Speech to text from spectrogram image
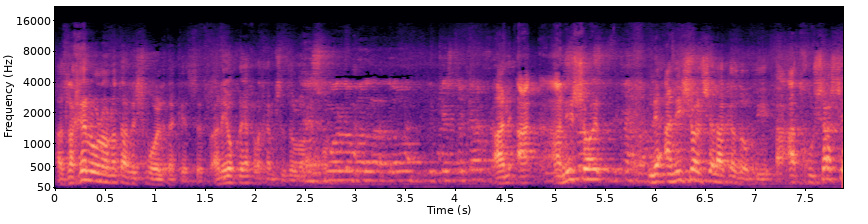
אז לכן הוא לא נתן לשמואל את הכסף. אני אוכיח לכם שזה לא נכון. שמואל לא לא ביקש את. אני, אני, שואל, אני שואל שאלה כזאת, התחושה ש...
